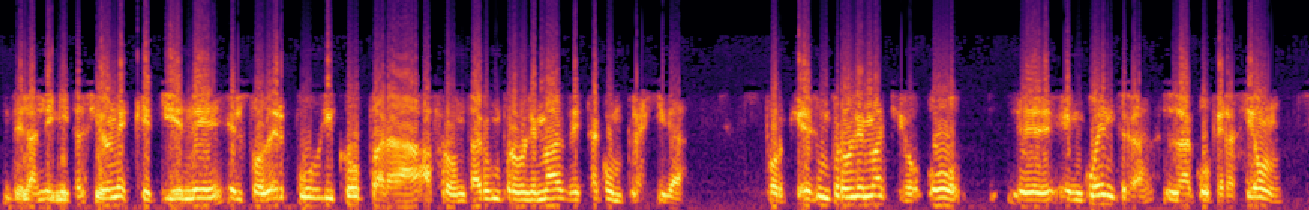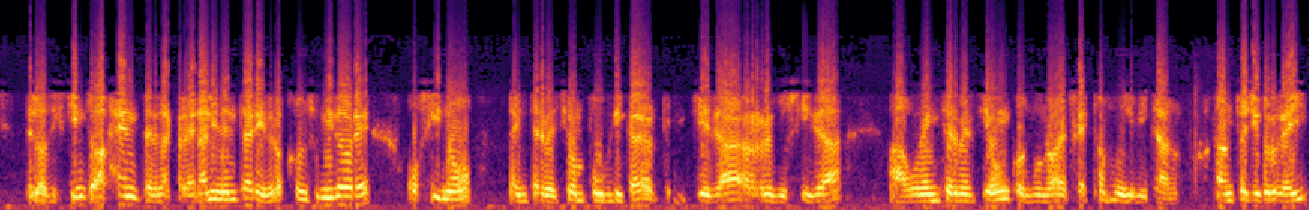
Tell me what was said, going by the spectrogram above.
de las limitaciones que tiene el poder público para afrontar un problema de esta complejidad. Porque es un problema que o, eh, encuentra la cooperación de los distintos agentes de la cadena alimentaria y de los consumidores, o si no, la intervención pública queda reducida a una intervención con unos efectos muy limitados. Por lo tanto, yo creo que ahí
